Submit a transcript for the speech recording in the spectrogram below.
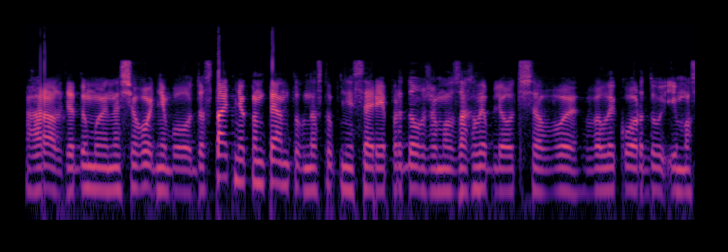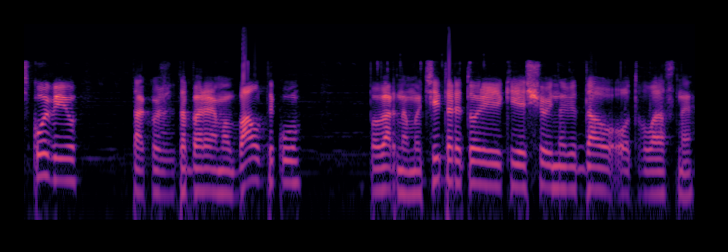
Гаразд, я думаю, на сьогодні було достатньо контенту. В наступній серії продовжимо заглиблюватися в Велику Орду і Московію. Також заберемо Балтику, повернемо ці території, які я щойно віддав. От, власне.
